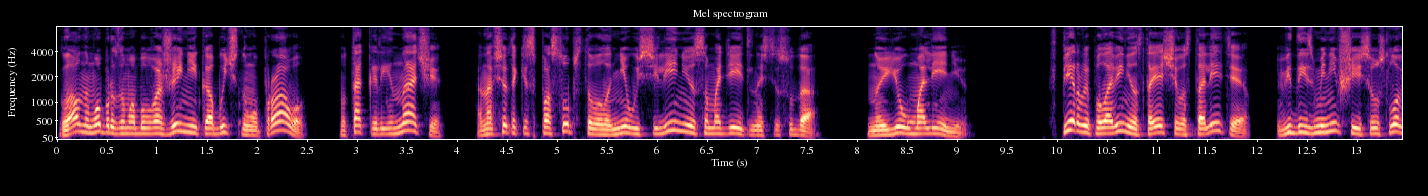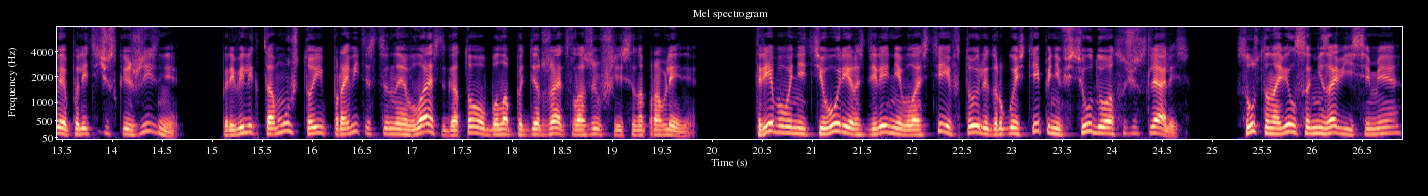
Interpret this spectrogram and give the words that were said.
главным образом об уважении к обычному праву, но так или иначе она все-таки способствовала не усилению самодеятельности суда, но ее умалению. В первой половине настоящего столетия видоизменившиеся условия политической жизни привели к тому, что и правительственная власть готова была поддержать сложившиеся направления. Требования теории разделения властей в той или другой степени всюду осуществлялись. Суд становился независимее,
